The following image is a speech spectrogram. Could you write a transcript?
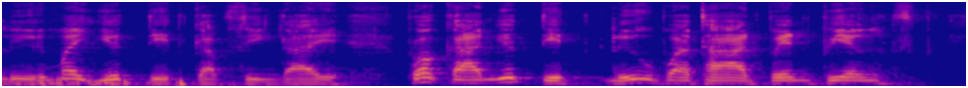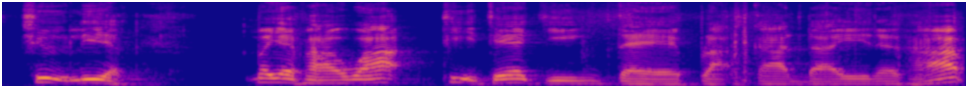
หรือไม่ยึดติดกับสิ่งใด เพราะการยึดติดหรืออุปทานเป็นเพียงชื่อเรียก ไม่ใช่ภาวะที่แท้จริงแต่ประการใดนะครับ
